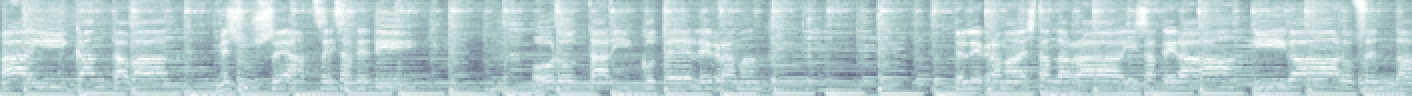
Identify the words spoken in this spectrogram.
Ai kanta bat mesu zehatza izatetik Orotariko telegrama. Telegrama estandarra izatera igarotzen da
